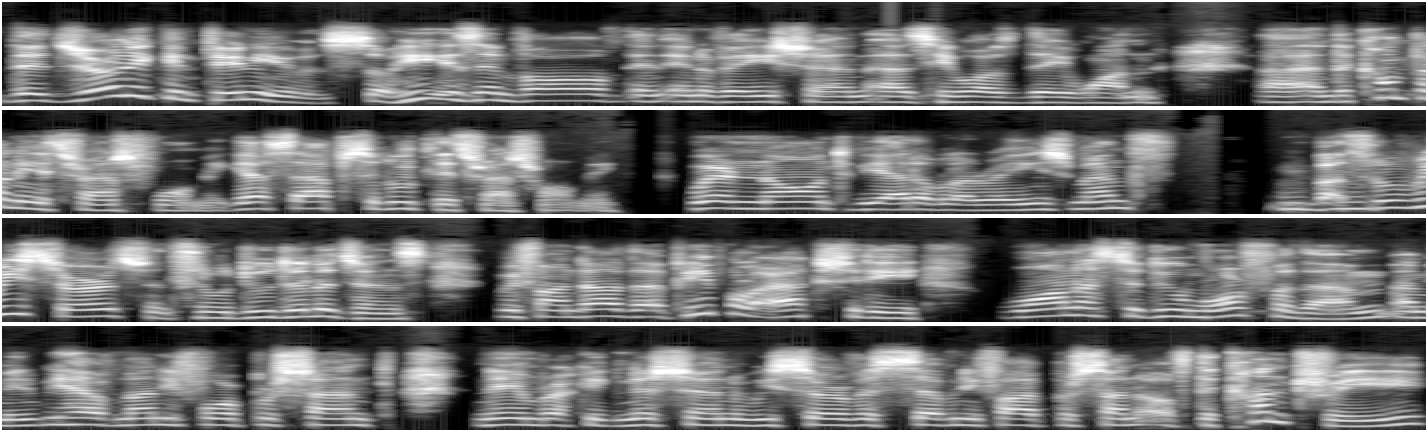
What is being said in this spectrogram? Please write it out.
the journey continues. So he is involved in innovation as he was day one. Uh, and the company is transforming. Yes absolutely transforming. We're known to be edible arrangements Mm-hmm. But through research and through due diligence, we found out that people actually want us to do more for them. I mean, we have 94% name recognition. We service 75% of the country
